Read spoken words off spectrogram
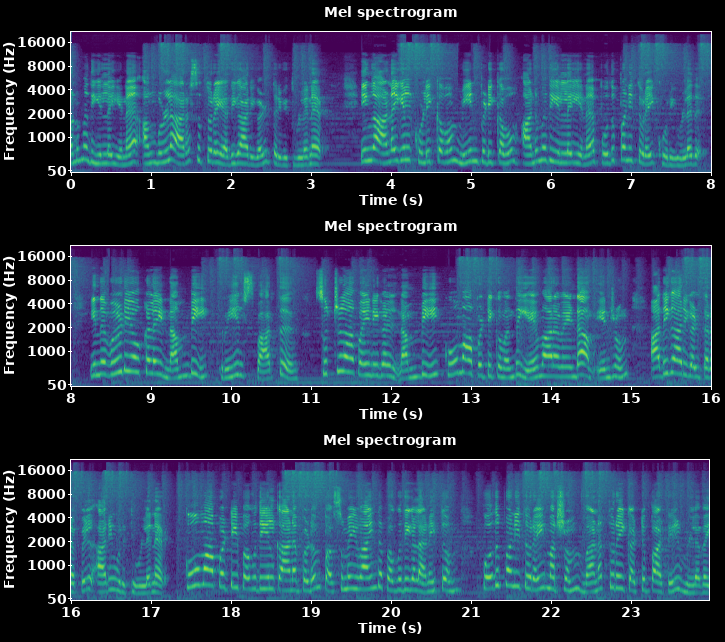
அனுமதி இல்லை என அங்குள்ள அரசு துறை அதிகாரிகள் தெரிவித்துள்ளனர். இங்கு அணையில் குளிக்கவும் மீன் பிடிக்கவும் அனுமதி இல்லை என பொதுப்பணித்துறை கூறியுள்ளது. இந்த வீடியோக்களை நம்பி ரீல்ஸ் பார்த்து சுற்றுலா பயணிகள் நம்பி கூமாப்பட்டிக்கு வந்து ஏமாற வேண்டாம் என்றும் அதிகாரிகள் தரப்பில் அறிவுறுத்தியுள்ளனர். கூமாப்பட்டி பகுதியில் காணப்படும் பசுமை வாய்ந்த பகுதிகள் அனைத்தும் பொதுப்பணித்துறை மற்றும் வனத்துறை கட்டுப்பாட்டில் உள்ளவை.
